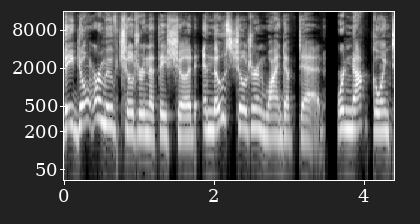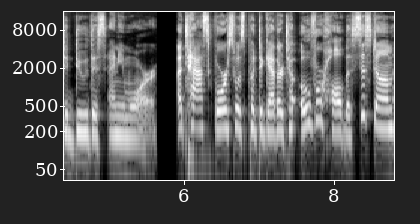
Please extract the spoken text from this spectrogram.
They don't remove children that they should, and those children wind up dead. We're not going to do this anymore. A task force was put together to overhaul the system,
